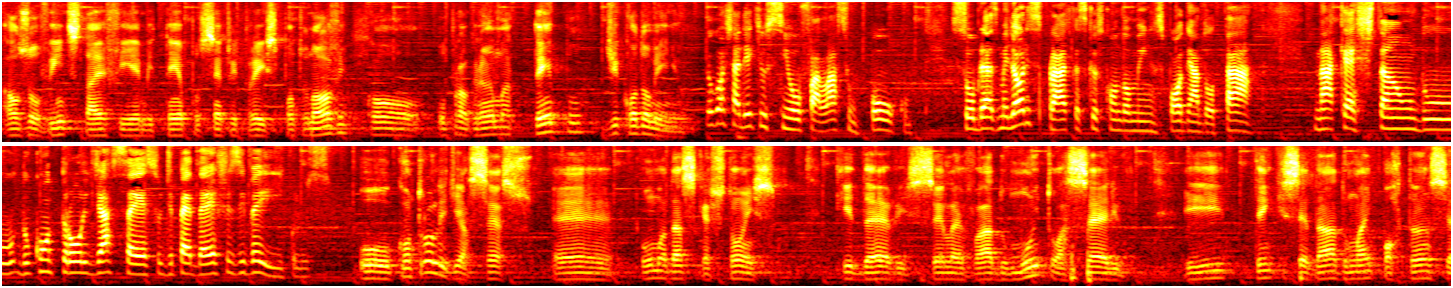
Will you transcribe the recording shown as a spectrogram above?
aos ouvintes da FM Tempo 103.9 com o programa Tempo de Condomínio. Eu gostaria que o senhor falasse um pouco sobre as melhores práticas que os condomínios podem adotar na questão do, do controle de acesso de pedestres e veículos. O controle de acesso é uma das questões que deve ser levado muito a sério e tem que ser dado uma importância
